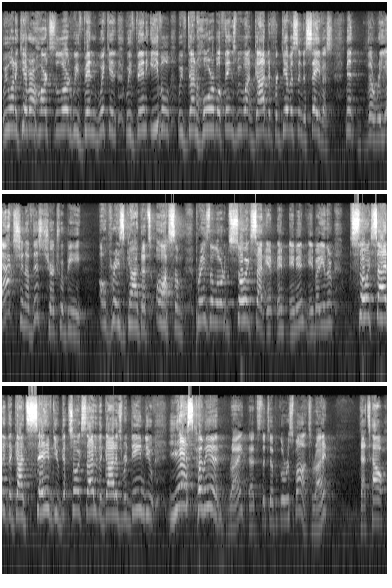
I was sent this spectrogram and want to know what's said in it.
we want to give our hearts to the Lord. We've been wicked, we've been evil, we've done horrible things. We want God to forgive us and to save us." Man, the reaction of this church would be, Oh, praise God, that's awesome. Praise the Lord. I'm so excited. Amen? Anybody in the room? So excited that God saved you. So excited that God has redeemed you. Yes, come in. Right? That's the typical response, right? That's how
